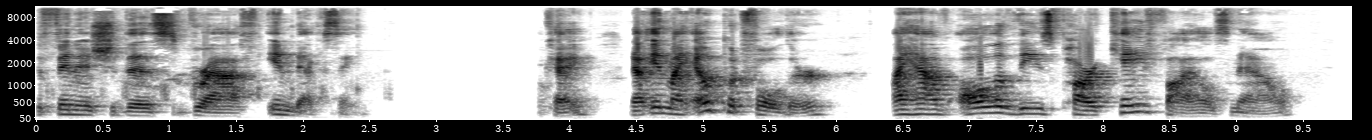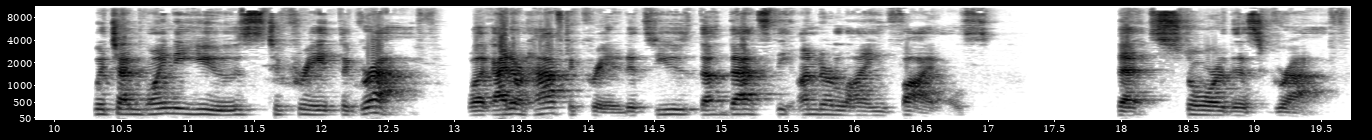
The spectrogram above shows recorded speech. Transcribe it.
to finish this graph indexing. Okay, now in my output folder, I have all of these Parquet files now, which I'm going to use to create the graph. Like I don't have to create it, it's used, that, that's the underlying files that store this graph,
